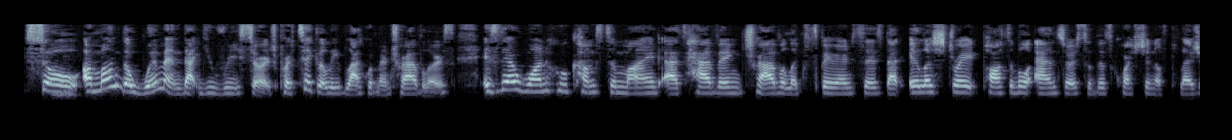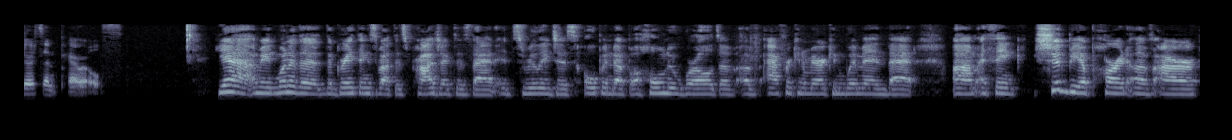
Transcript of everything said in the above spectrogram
So, mm-hmm. among the women that you research, particularly Black women travelers, is there one who comes to mind as having travel experiences that illustrate possible answers to this question of pleasures and perils? Yeah, I mean, one of the, the great things about this project is that it's really just opened up a whole new world of, of African American women that um, I think should be a part of our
